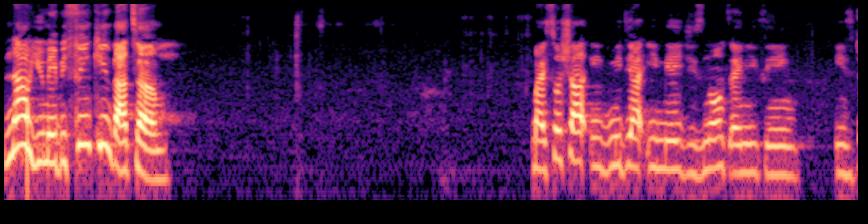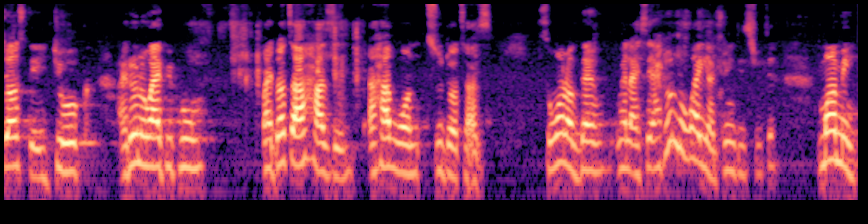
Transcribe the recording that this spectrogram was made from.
Now you may be thinking that um, my social media image is not anything, it's just a joke. I don't know why people, my daughter has it. I have one, two daughters. So one of them, when I say, I don't know why you're doing this, she say, Mommy,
